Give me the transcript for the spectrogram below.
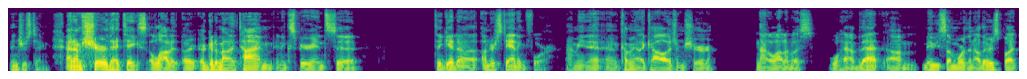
Interesting, and I'm sure that takes a lot of a, good amount of time and experience to to get a understanding for. I mean, coming out of college, I'm sure not a lot of us will have that. Um, maybe some more than others, but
